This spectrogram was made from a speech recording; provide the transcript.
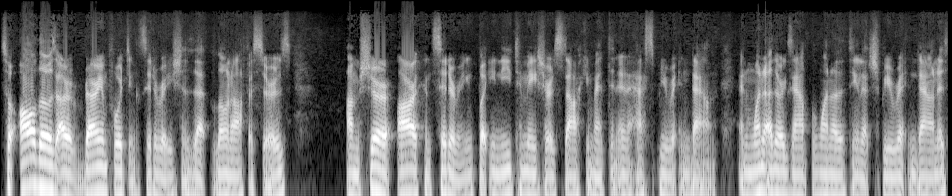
So all those are very important considerations that loan officers I'm sure are considering, but you need to make sure it's documented and it has to be written down. And one other example, one other thing that should be written down is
